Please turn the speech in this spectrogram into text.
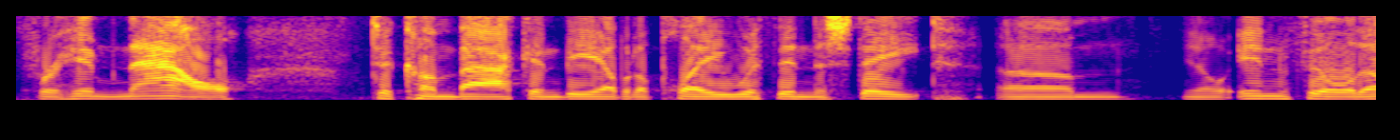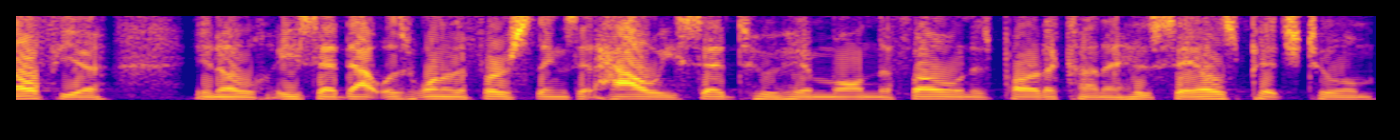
For him now to come back and be able to play within the state, um, you know, in Philadelphia, you know, he said that was one of the first things that Howie said to him on the phone as part of kind of his sales pitch to him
